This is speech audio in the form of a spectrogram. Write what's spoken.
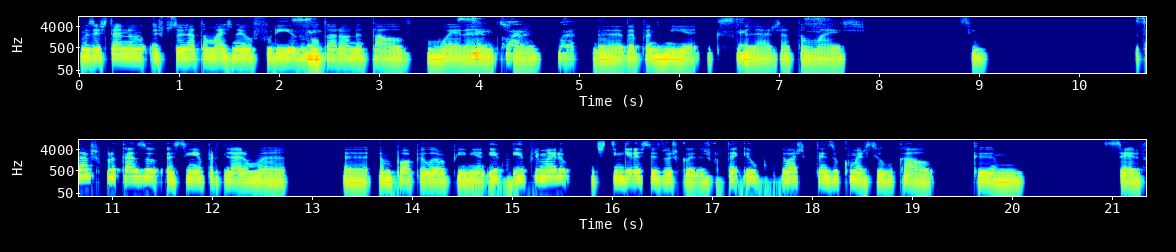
Mas este ano as pessoas já estão mais na euforia de Sim. voltar ao Natal de como era Sim, antes, claro, é? claro. Da, da pandemia e que se Sim. calhar já estão mais. Sim. Sabes que por acaso, assim, a partilhar uma uh, unpopular opinion e, e primeiro distinguir estas duas coisas, porque tem- eu, eu acho que tens o comércio local que hum, serve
